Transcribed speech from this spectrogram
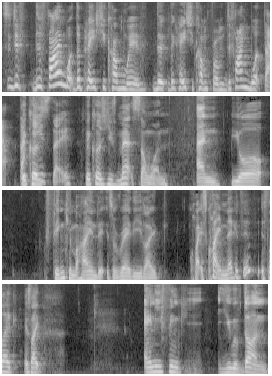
So def, define what the place you come with, the, the place you come from. Define what that that is, Because- though. Because you've met someone and your thinking behind it is already like quite it's quite negative. It's like it's like anything you have done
